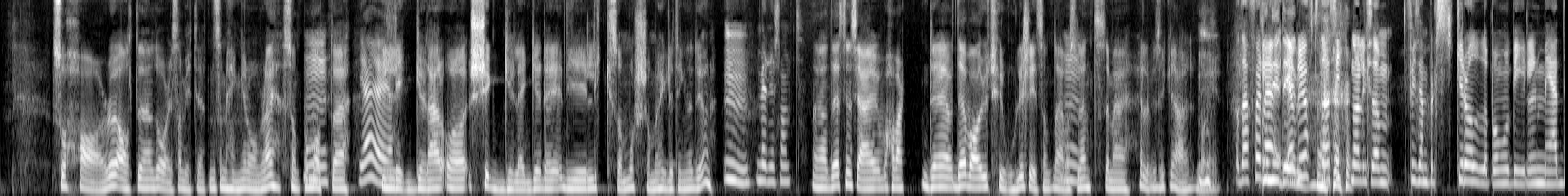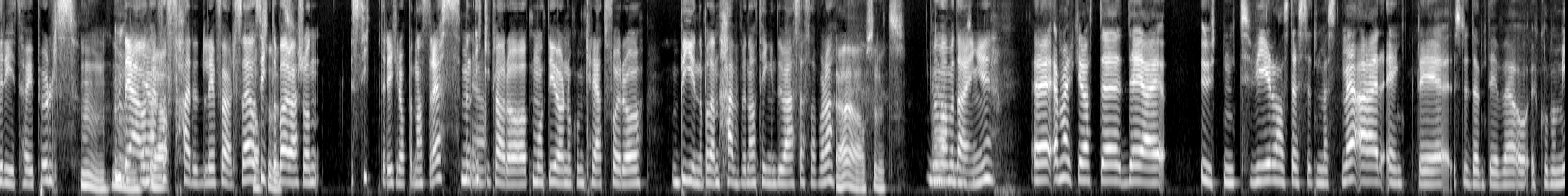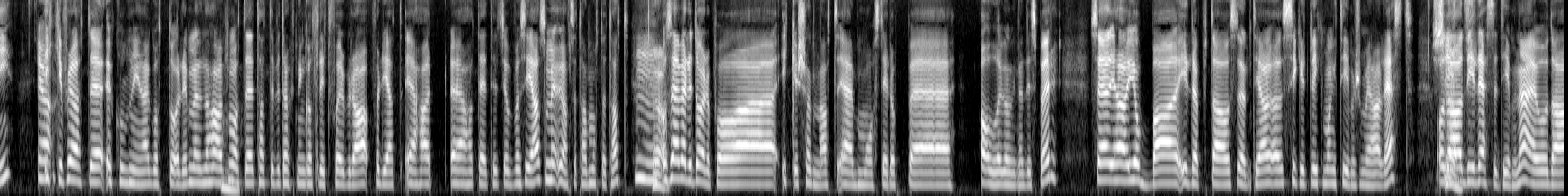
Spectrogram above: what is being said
så har du alltid den dårlige samvittigheten som henger over deg, som på en Mm. måte Ja, ja, ja. ligger der og skyggelegger de, de liksom morsomme og hyggelige tingene du gjør. Mm, veldig sant. Ja, det syns jeg har vært det, det var utrolig slitsomt da jeg var Mm. student, som jeg heldigvis ikke er nå lenger. Og i jeg, jeg blir ofte da sittende og liksom, eksempel scrolle på mobilen med drithøy puls. Mm, mm, Det er jo en helt ja. forferdelig følelse. Å sitte og bare være sånn Sitter i kroppen av stress, men Ja. ikke klarer å på en måte gjøre noe konkret for å begynne på den haugen av ting du er stressa for. da. ja, ja, absolutt. Men hva med deg, Inger? Eh, Jeg merker at eh, det jeg uten tvil har stresset mest med, er egentlig studentlivet og økonomi. Ja. Ikke fordi at eh, økonomien har gått dårlig, men den har på en måte tatt i betraktning gått litt for bra fordi at jeg har eh, hatt deltidsjobb på sida, som jeg uansett har måttet tatt. Mm. Ja. Og så er jeg veldig dårlig på å ikke skjønne at jeg må stille opp eh, alle gangene de spør. Så jeg har jobba i løpet av studenttida sikkert like mange timer som jeg har lest. Og da, de lesetimene er jo da,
